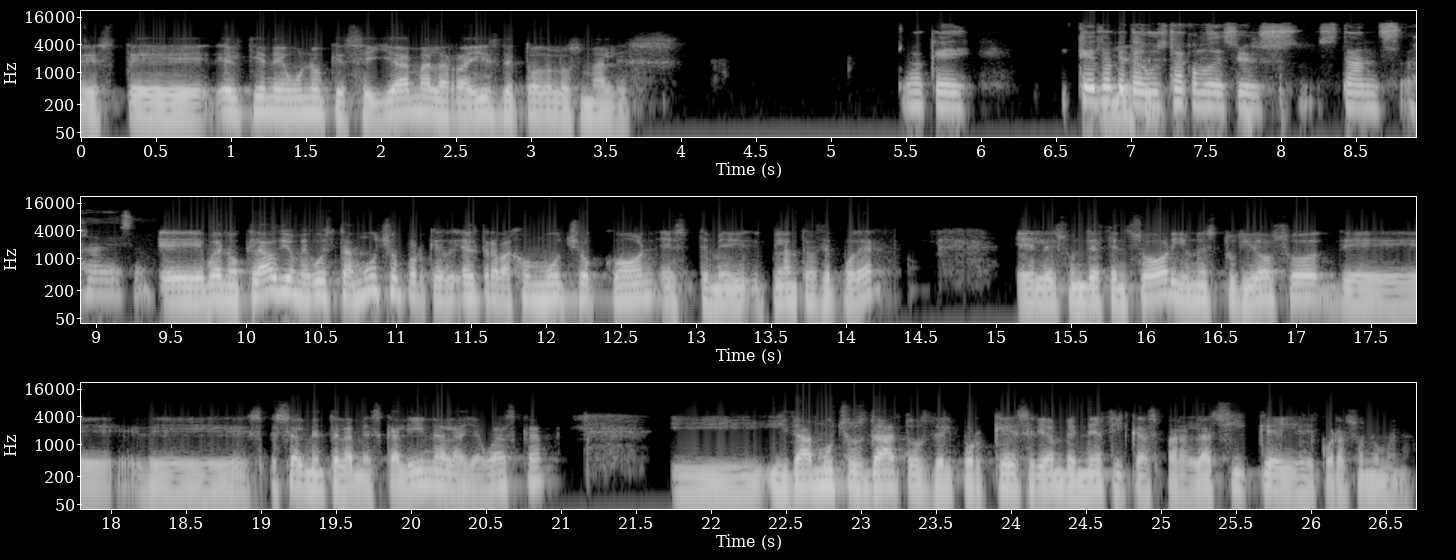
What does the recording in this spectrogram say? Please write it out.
Este, él tiene uno que se llama La raíz de todos los males. Ok. ¿Qué es lo que te gusta como de sus stands? Eh, bueno, Claudio me gusta mucho porque él trabajó mucho con este, plantas de poder. Él es un defensor y un estudioso de, especialmente la mezcalina, la ayahuasca, y, da muchos datos del por qué serían benéficas para la psique y el corazón humano.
